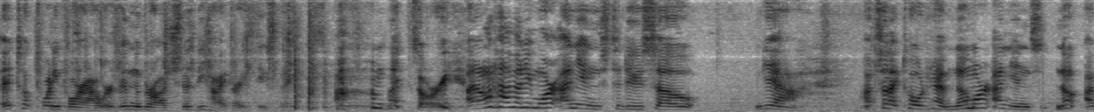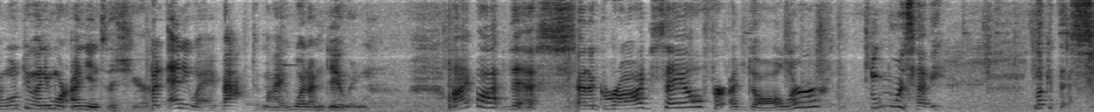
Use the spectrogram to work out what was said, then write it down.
it took 24 hours in the garage to dehydrate these things. I'm like, sorry. I don't have any more onions to do, so yeah. That's what I told him. No more onions. No, I won't do any more onions this year. But anyway, back to my what I'm doing. I bought this at a garage sale for a dollar. Ooh, it's heavy. Look at this.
